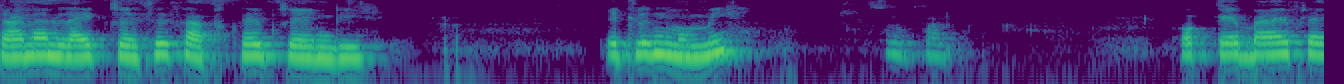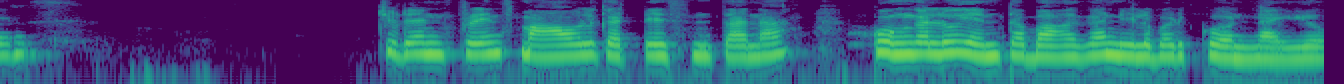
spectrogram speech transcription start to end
ఛానల్ లైక్ చేసి సబ్స్క్రైబ్ చేయండి. ఎట్లుంది mummy? Super. Okay bye friends. చూడండి ఫ్రెండ్స్ మా ఆవులు కట్టేసిన తన కొంగలు ఎంత బాగా నిలబడుకున్నాయో.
